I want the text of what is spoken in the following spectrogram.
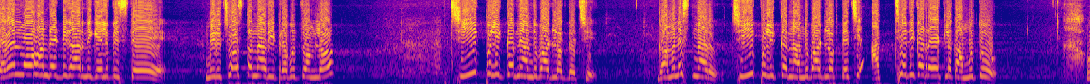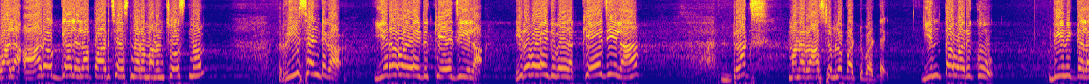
జగన్మోహన్ రెడ్డి గారిని గెలిపిస్తే మీరు చూస్తున్నారు ఈ ప్రభుత్వంలో చీప్ లిక్కర్ని అందుబాటులోకి తెచ్చి గమనిస్తున్నారు చీప్ లిక్కర్ని అందుబాటులోకి తెచ్చి అత్యధిక రేట్లకు అమ్ముతూ వాళ్ళ ఆరోగ్యాలు ఎలా పాడు చేస్తున్నారో మనం చూస్తున్నాం. రీసెంట్గా ఇరవై ఐదు కేజీల ఇరవై ఐదు వేల కేజీల డ్రగ్స్ మన రాష్ట్రంలో పట్టుబడ్డాయి. ఇంతవరకు దీనికి గల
